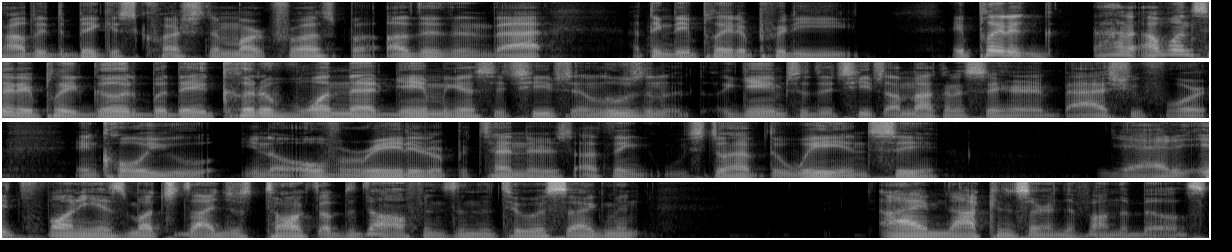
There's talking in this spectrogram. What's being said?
probably the biggest question mark for us. But other than that, I think they played a pretty. They played a. I wouldn't say they played good, but they could have won that game against the Chiefs and losing a game to the Chiefs. I'm not gonna sit here and bash you for it and call you, you know, overrated or pretenders. I think we still have to wait and see. Yeah, it's funny. As much as I just talked up the Dolphins in the Tua segment, I'm not concerned if I'm the Bills.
